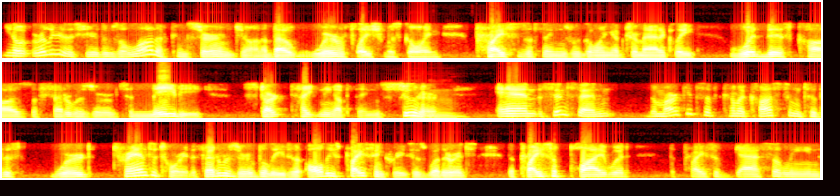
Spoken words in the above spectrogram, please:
you know, earlier this year, there was a lot of concern, John, about where inflation was going. Prices of things were going up dramatically. Would this cause the Federal Reserve to maybe start tightening up things sooner? Hmm. And since then, the markets have come accustomed to this word transitory. The Federal Reserve believes that all these price increases, whether it's the price of plywood, the price of gasoline,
